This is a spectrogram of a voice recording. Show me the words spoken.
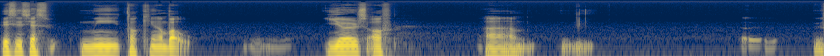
This is just me talking about years of um,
